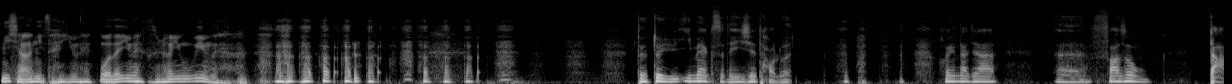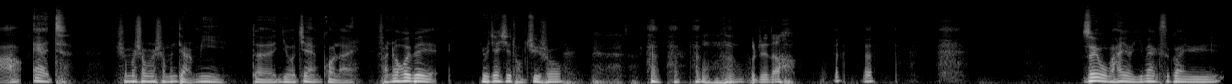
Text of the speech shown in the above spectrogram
你想你在 Emacs，我在 Emacs 上用 Vim 呀。的对于 Emacs 的一些讨论，欢迎大家呃发送打 at 什么什么什么点 me 的邮件过来，反正会被邮件系统拒收。不知道。所以我们还有 Emacs 关于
